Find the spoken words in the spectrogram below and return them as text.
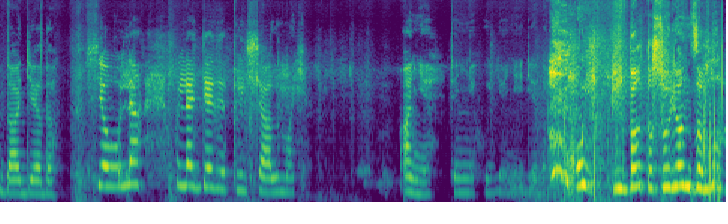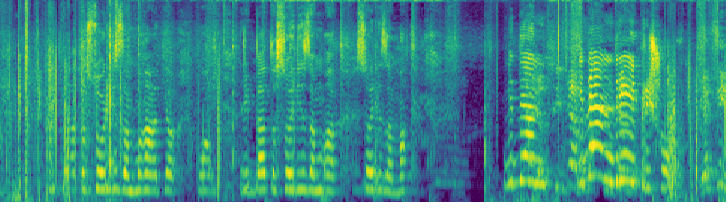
Да, деда. Все, Оля, Оля, дядя присял мой. А, не, это нихуя не деда. Ой, ребята, сорян за мат. Ребята, сори за мат. Я вам, ребята, сори за мат. Сори за мат. Іде, Ан- іде Андрій прийшов. Який?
